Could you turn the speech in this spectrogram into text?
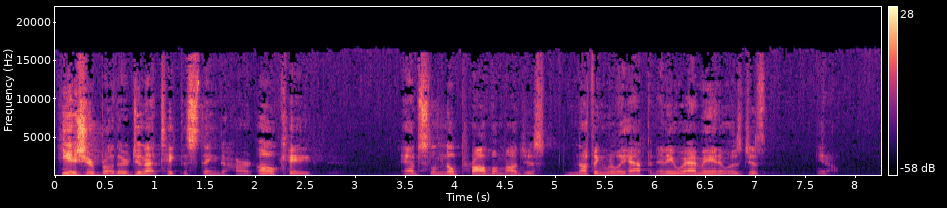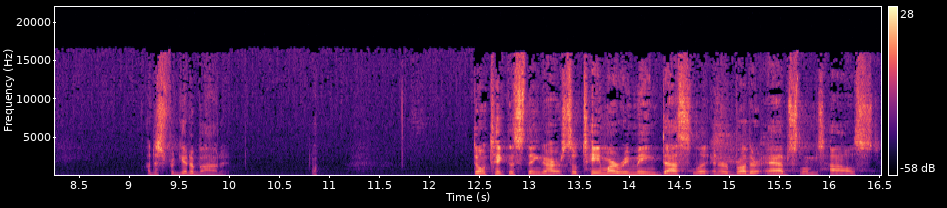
He is your brother. Do not take this thing to heart. Oh, okay, Absalom, no problem. I'll just, nothing really happened anyway. I mean, it was just, you know, I'll just forget about it. Don't take this thing to heart. So Tamar remained desolate in her brother Absalom's house.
